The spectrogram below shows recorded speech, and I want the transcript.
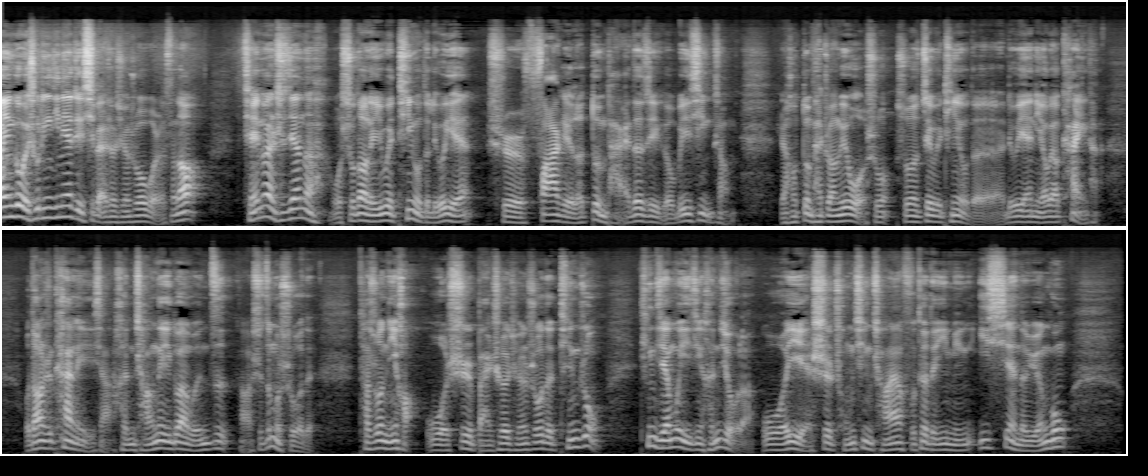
欢迎各位收听今天这期百车全说，我是三刀。前一段时间呢，我收到了一位听友的留言，是发给了盾牌的这个微信上面，然后盾牌转给我说，说这位听友的留言你要不要看一看？我当时看了一下，很长的一段文字啊，是这么说的。他说：“你好，我是百车全说的听众，听节目已经很久了，我也是重庆长安福特的一名一线的员工，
